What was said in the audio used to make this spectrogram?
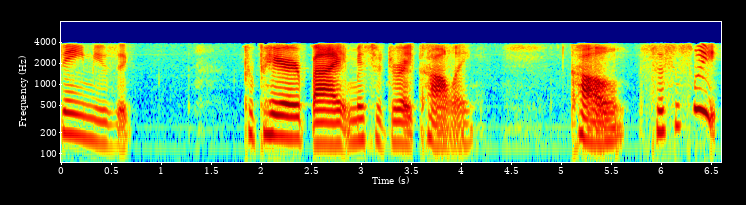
theme music prepared by Mr. Drake Calling called Sister Sweet.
